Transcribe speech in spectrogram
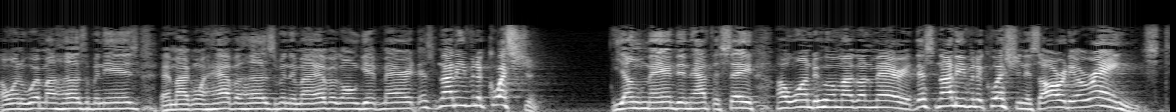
I wonder where my husband is. Am I going to have a husband? Am I ever going to get married? That's not even a question. Young man didn't have to say, I wonder who am I going to marry? That's not even a question. It's already arranged.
